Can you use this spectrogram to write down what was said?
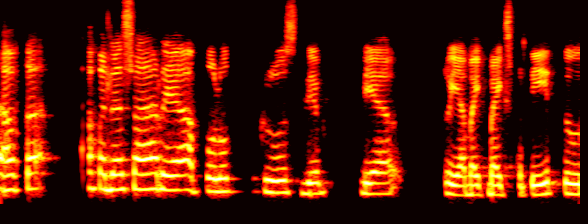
Apa apa dasarnya Apollo Crews dia dia pria baik-baik seperti itu?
